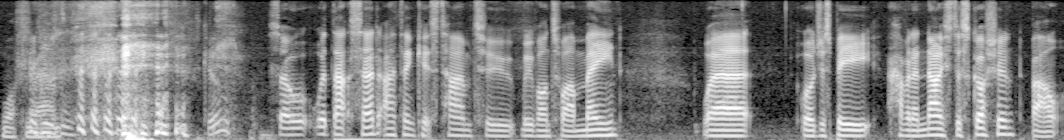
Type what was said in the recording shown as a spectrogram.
walking around. cool. So, with that said, I think it's time to move on to our main, where we'll just be having a nice discussion about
